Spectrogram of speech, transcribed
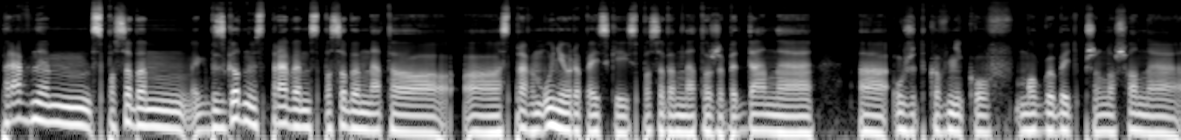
prawnym sposobem, jakby zgodnym z prawem, sposobem na to, z prawem Unii Europejskiej, sposobem na to, żeby dane użytkowników mogły być przenoszone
